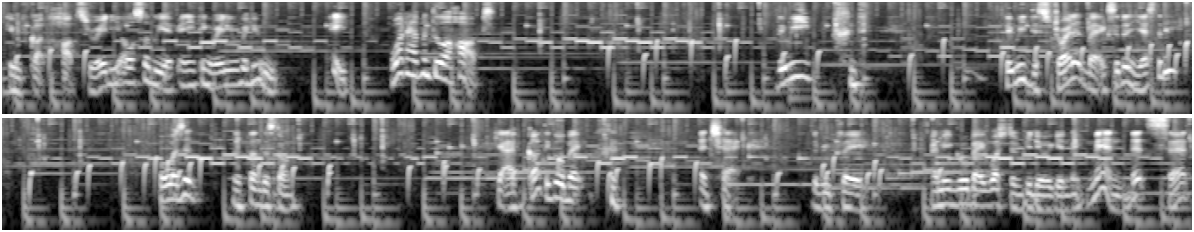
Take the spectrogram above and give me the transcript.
Okay, we've got hops ready. Also, do we have anything ready over here? Hey, what happened to our hops? Did we... did we destroy it by accident yesterday? Or was it the thunderstorm? Okay, I've got to go back and check the replay. I mean, go back watch the video again. Like, man, that's sad.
